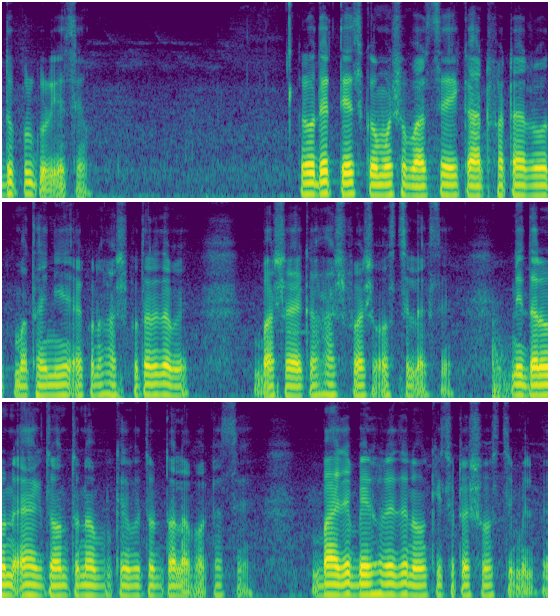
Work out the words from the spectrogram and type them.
দুপুর গড়িয়েছে। রোদের তেজ ক্রমশ বাড়ছে। এই কাঠ ফাটা রোদ মাথায় নিয়ে এখন হাসপাতালে যাবে। বাসায় একা হাঁসফাঁস অস্থির লাগছে। নিদারুণ এক যন্ত্রণা বুকের ভিতর দলা পাকাচ্ছে। বাইরে বের হলে যেন কিছুটা স্বস্তি মিলবে।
